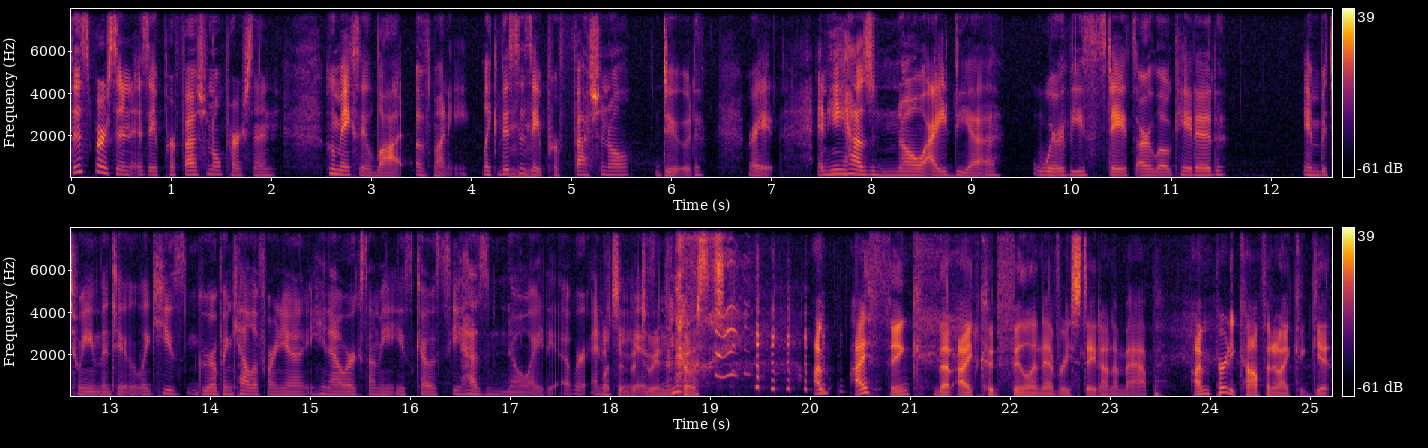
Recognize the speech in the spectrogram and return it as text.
this person is a professional person who makes a lot of money. Like, this is mm-hmm. a professional dude, right? And he has no idea where these states are located in between the two. Like, he's grew up in California. He now works on the East Coast. He has no idea where anything What's in between in the coasts? I'm. I think that I could fill in every state on a map. I'm pretty confident I could get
